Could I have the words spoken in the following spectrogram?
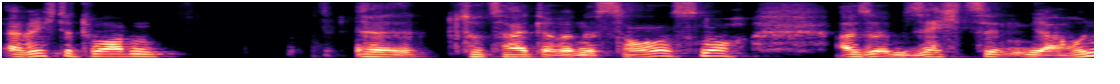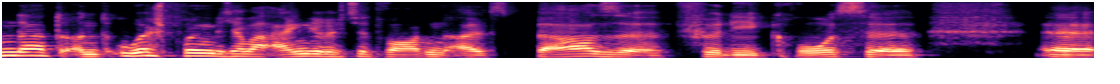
errichtet worden äh, zur Zeit der Renaissance noch, also im 16. Jahrhundert und ursprünglich aber eingerichtet worden als Börse für die große äh,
